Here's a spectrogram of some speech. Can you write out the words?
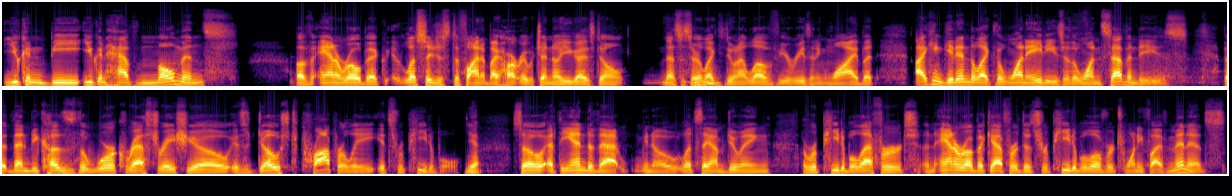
you can be you can have moments of anaerobic. Let's say just define it by heart rate, which I know you guys don't necessarily like mm-hmm. to do, and I love your reasoning why. But I can get into like the 180s or the 170s, but then because the work rest ratio is dosed properly, it's repeatable. Yeah. So at the end of that, you know, let's say I'm doing a repeatable effort, an anaerobic effort that's repeatable over 25 minutes.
